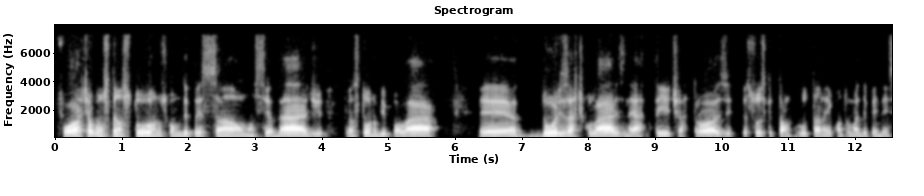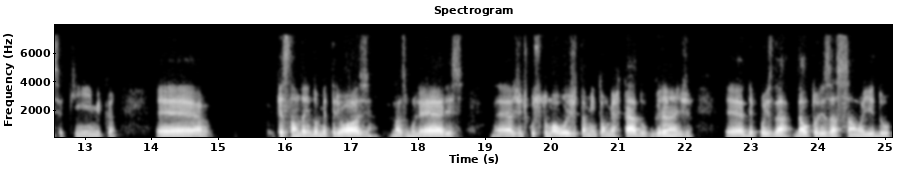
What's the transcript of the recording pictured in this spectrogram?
forte, alguns transtornos como depressão, ansiedade, transtorno bipolar, é, dores articulares, né, artrite, artrose, pessoas que estão lutando aí contra uma dependência química, é, questão da endometriose nas mulheres. Né, a gente costuma hoje também ter um mercado grande é, depois da, da autorização aí do,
